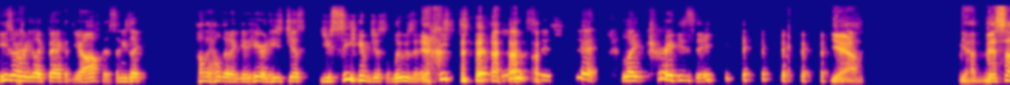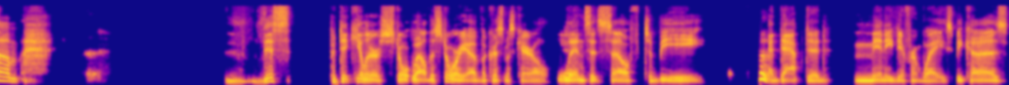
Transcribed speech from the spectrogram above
He's already like back at the office and he's like, how the hell did I get here? And he's just, you see him just losing it. Yeah. He's just losing his shit like crazy. yeah. Yeah. This, um, this particular story well the story of a christmas carol yeah. lends itself to be adapted many different ways because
